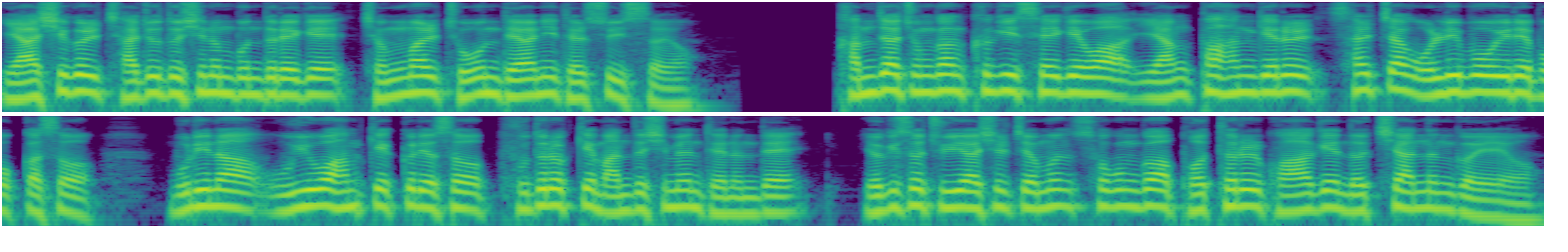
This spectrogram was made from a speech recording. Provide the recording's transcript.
야식을 자주 드시는 분들에게 정말 좋은 대안이 될 수 있어요. 감자 중간 크기 3개와 양파 1개를 살짝 올리브 오일에 볶아서 물이나 우유와 함께 끓여서 부드럽게 만드시면 되는데 여기서 주의하실 점은 소금과 버터를 과하게 넣지 않는 거예요.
